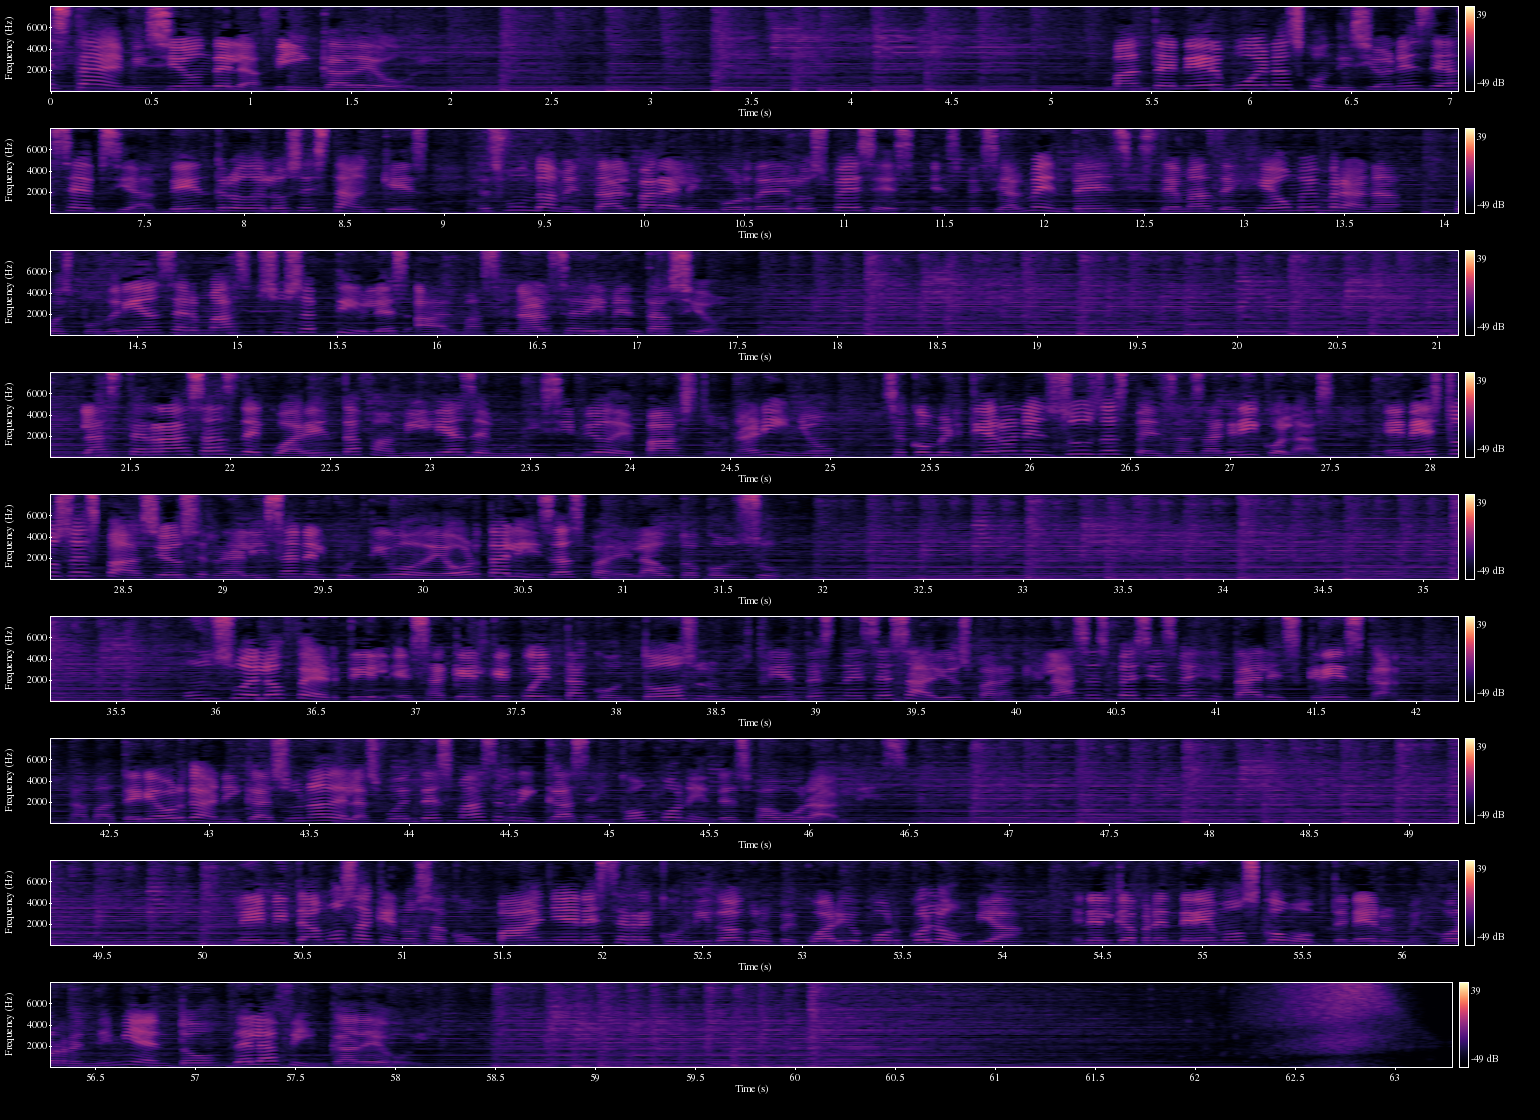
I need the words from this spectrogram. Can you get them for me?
esta emisión de la finca de hoy. Mantener buenas condiciones de asepsia dentro de los estanques es fundamental para el engorde de los peces, especialmente en sistemas de geomembrana, pues podrían ser más susceptibles a almacenar sedimentación. Las terrazas de 40 familias del municipio de Pasto, Nariño, se convirtieron en sus despensas agrícolas. En estos espacios se realizan el cultivo de hortalizas para el autoconsumo. Un suelo fértil es aquel que cuenta con todos los nutrientes necesarios para que las especies vegetales crezcan. La materia orgánica es una de las fuentes más ricas en componentes favorables. Le invitamos a que nos acompañe en este recorrido agropecuario por Colombia, en el que aprenderemos cómo obtener un mejor rendimiento de la finca de hoy.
